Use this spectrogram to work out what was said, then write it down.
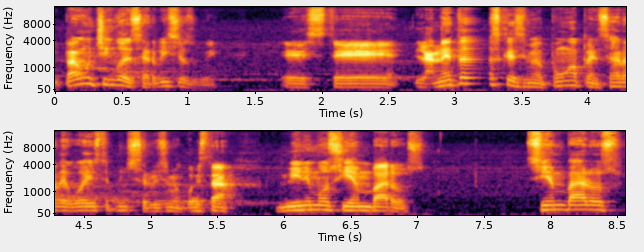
y pago un chingo de servicios, güey. Este, la neta es que si me pongo a pensar de, güey, este pinche servicio me cuesta mínimo 100 varos. 100 varos,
